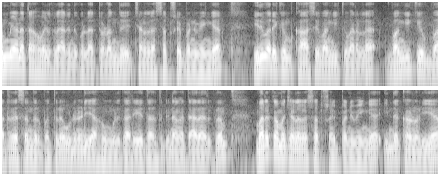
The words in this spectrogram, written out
உண்மையான தகவல்களை அறிந்து கொள்ள தொடர்ந்து சேனலை சப்ஸ்கிரைப் பண்ணுவீங்க. இதுவரைக்கும் காசு வங்கிக்கு வரல. வங்கிக்கு வர்ற சந்தர்ப்பத்தில் உடனடியாக உங்களுக்கு அறிய தரத்துக்கு நாங்கள் தயாராக இருக்கிறோம். மறக்காமல் சேனலை சப்ஸ்கிரைப் பண்ணுவீங்க. இந்த காணொலியை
